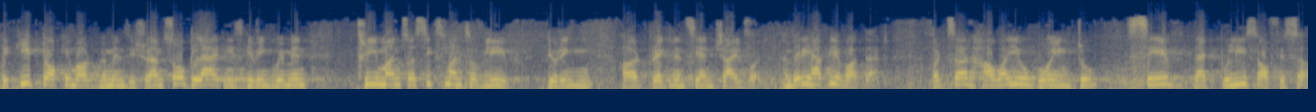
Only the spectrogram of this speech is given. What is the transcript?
They keep talking about women's issue I am so glad he is giving women three months or six months of leave during her pregnancy and child birth I am very happy about that but sir how are you going to save that police officer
